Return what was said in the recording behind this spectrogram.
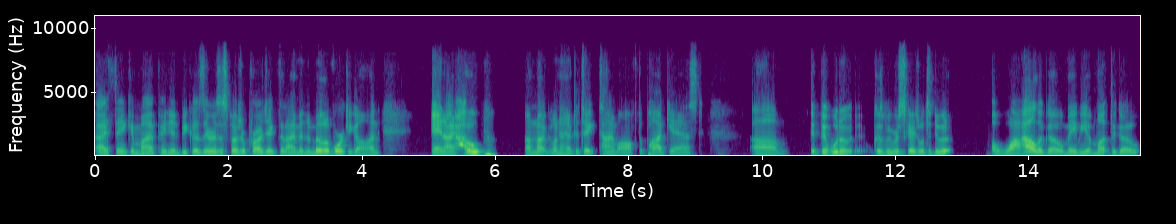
I think, in my opinion, because there is a special project that I'm in the middle of working on, and I hope I'm not going to have to take time off the podcast. Um, if it would have, because we were scheduled to do it a while ago, maybe a month ago,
